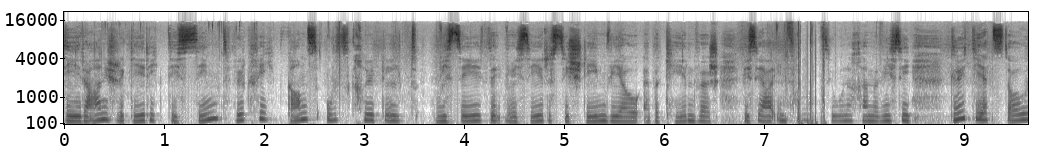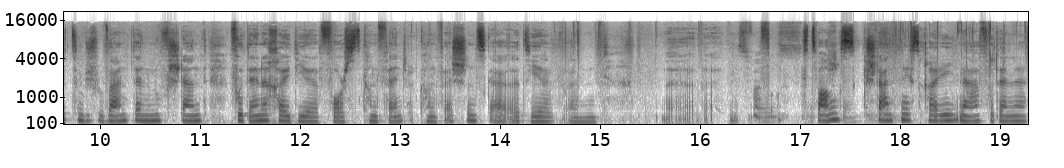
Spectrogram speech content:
die iranische Regierung die sind wirklich ganz ausgeklügelt, wie sie, wie sie ihr System, wie auch eben Kirnwäsche, wie sie an Informationen kommen, wie sie die Leute jetzt auch, zum Beispiel während diesen Aufständen, von denen können die Forced Confessions, äh, die ähm, äh, Zwangsgeständnis können von diesen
